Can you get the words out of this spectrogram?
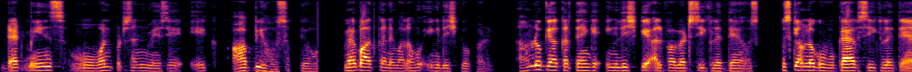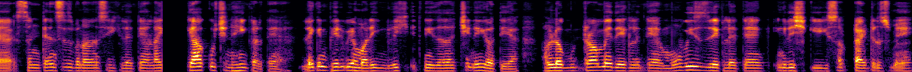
डैट मीन्स वो 1% में से एक आप भी हो सकते हो। मैं बात करने वाला हूँ इंग्लिश के ऊपर। हम लोग क्या करते हैं कि इंग्लिश के अल्फ़ाबेट सीख लेते हैं उस, उसके हम लोग वोकैब सीख लेते हैं सेंटेंसेस बनाना सीख लेते हैं लाइक क्या कुछ नहीं करते हैं लेकिन फिर भी हमारी इंग्लिश इतनी ज़्यादा अच्छी नहीं होती है। हम लोग ड्रामे देख लेते हैं मूवीज़ देख लेते हैं इंग्लिश की सब टाइटल्स में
